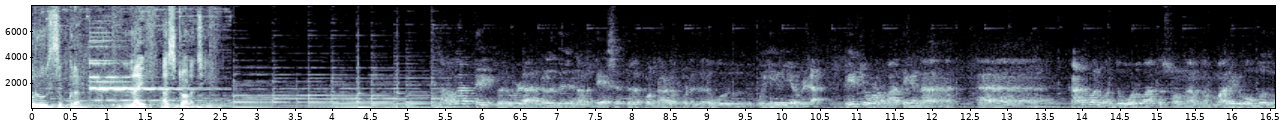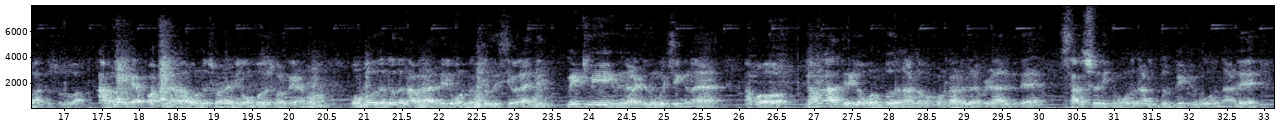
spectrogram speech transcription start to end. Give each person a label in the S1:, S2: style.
S1: குரு Sukran life astrology
S2: Navaratri பெருவிழான்றது நம்ம தேசத்துல கொண்டாடப்படுகிற ஒரு உயரிய விழா. வீட்டில் கூட பார்த்தீங்கன்னா கணவன் வந்து ஒரு வார்த்தை சொன்னான்னா மனைவி ஒன்பது வார்த்தை சொல்லுவா. அவனே கேட்பான் இல்லை நான் ஒன்று சொன்னேன் நீ ஒன்பது சொல்றேன்னு ஒன்பதுன்றது நவராத்திரி ஒன்றுன்றது சிவராத்திரி. வீட்டிலேயே இது நடக்குதுன்னு வச்சிங்களேன் அப்போ நவராத்திரியில ஒன்பது நாள் நம்ம கொண்டாடுகிற விழா இருக்குது. சரஸ்வதிக்கு மூணு நாள் துர்கைக்கு மூணு நாள்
